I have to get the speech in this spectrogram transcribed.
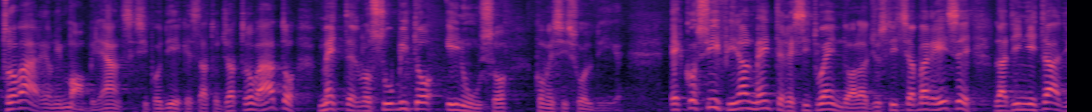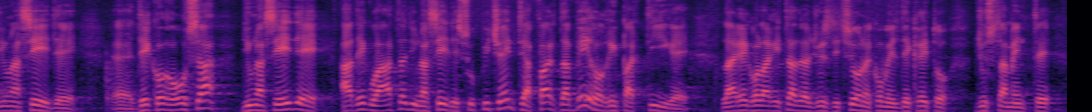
trovare un immobile, anzi si può dire che è stato già trovato, metterlo subito in uso, come si suol dire. e così finalmente restituendo alla giustizia barese la dignità di una sede eh, decorosa, di una sede adeguata, di una sede sufficiente a far davvero ripartire la regolarità della giurisdizione come il decreto giustamente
